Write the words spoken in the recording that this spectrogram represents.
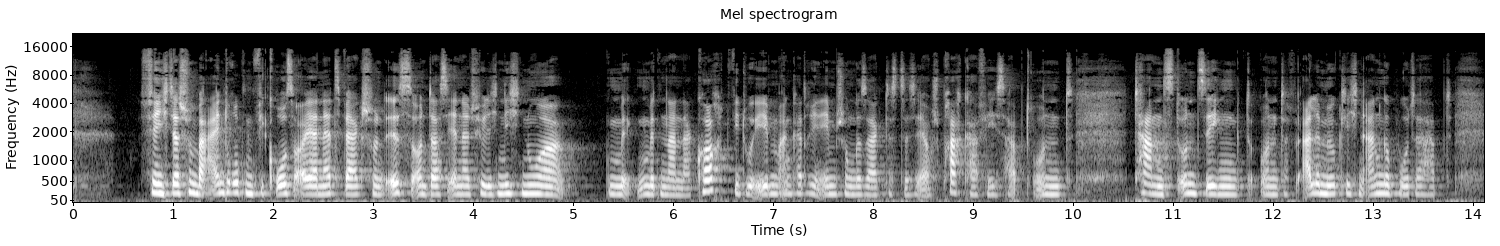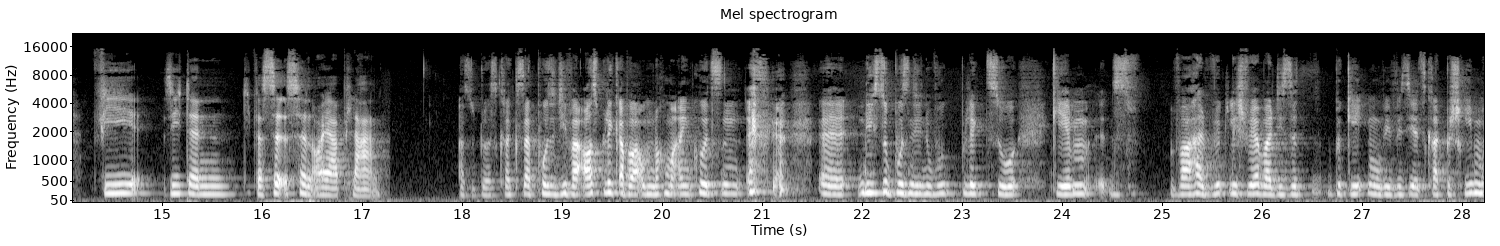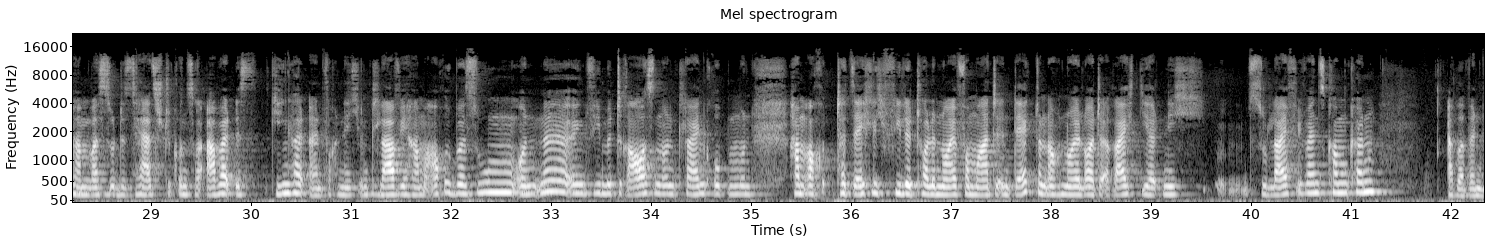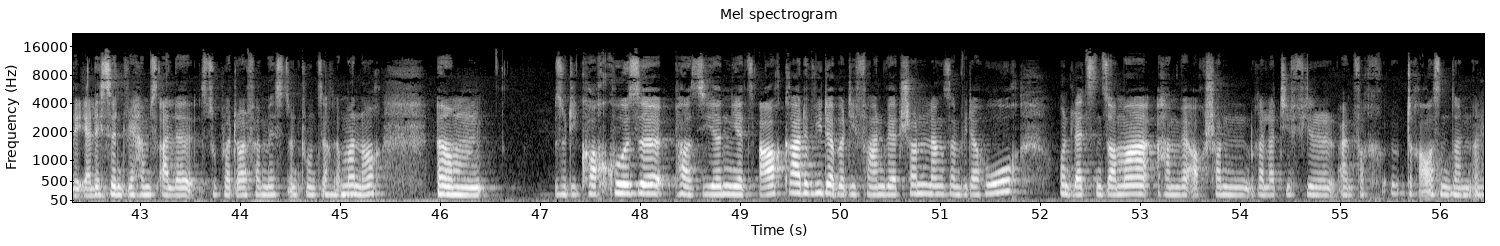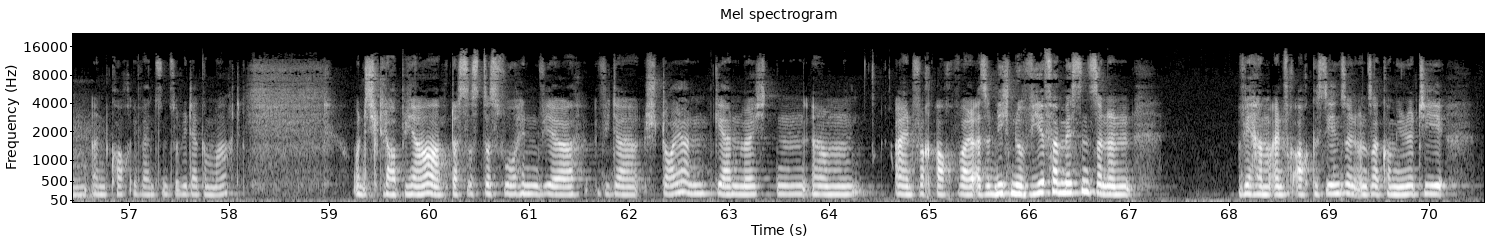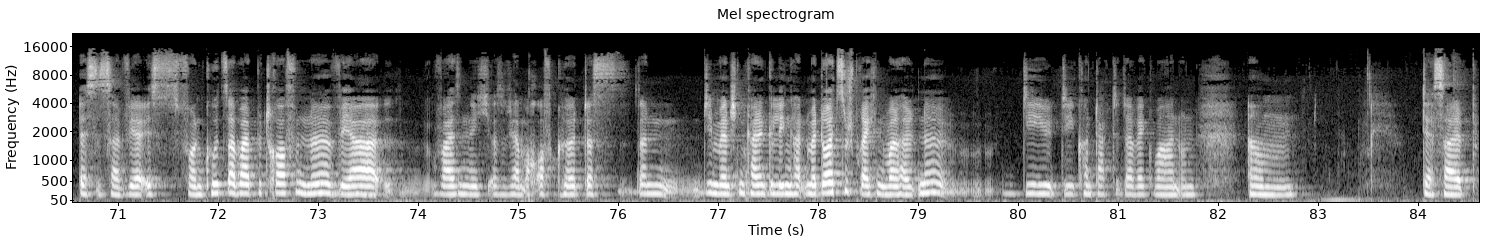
finde ich das schon beeindruckend, wie groß euer Netzwerk schon ist und dass ihr natürlich nicht nur miteinander kocht, wie du eben an Kathrin eben schon gesagt hast, dass ihr auch Sprachcafés habt und tanzt und singt und alle möglichen Angebote habt. Wie sieht denn, was ist denn euer Plan? Also du hast gerade gesagt, positiver Ausblick, aber um nochmal einen kurzen, äh, nicht so positiven Blick zu geben, es war halt wirklich schwer, weil diese Begegnung, wie wir sie jetzt gerade beschrieben haben, was so das Herzstück unserer Arbeit ist, ging halt einfach nicht. Und klar, wir haben auch über Zoom und ne, irgendwie mit draußen und Kleingruppen und haben auch tatsächlich viele tolle neue Formate entdeckt und auch neue Leute erreicht, die halt nicht zu Live-Events kommen können. Aber wenn wir ehrlich sind, wir haben es alle super doll vermisst und tun es auch mhm. immer noch. Ähm, so die Kochkurse pausieren jetzt auch gerade wieder, aber die fahren wir jetzt schon langsam wieder hoch. Und letzten Sommer haben wir auch schon relativ viel einfach draußen dann an, an Kochevents und so wieder gemacht. Und ich glaube, ja, das ist das, wohin wir wieder steuern gern möchten. Ähm, einfach auch, weil, also nicht nur wir vermissen, sondern wir haben einfach auch gesehen, so in unserer Community, es ist halt, wer ist von Kurzarbeit betroffen, ne? Wer, weiß nicht, also wir haben auch oft gehört, dass dann die Menschen keine Gelegenheit mehr Deutsch zu sprechen, weil halt, ne, die, die Kontakte da weg waren und ähm, deshalb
